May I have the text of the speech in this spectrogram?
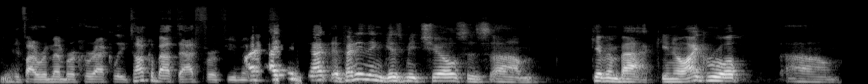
yeah. if I remember correctly. Talk about that for a few minutes. I, I think that, if anything, gives me chills is um, giving back. You know, I grew up um,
